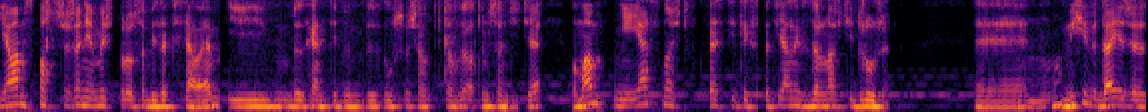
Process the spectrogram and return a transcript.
ja mam spostrzeżenie, myśl, którą sobie zapisałem i chętnie bym by usłyszał, co wy o tym sądzicie, bo mam niejasność w kwestii tych specjalnych zdolności drużyn. Mhm. Mi się wydaje, że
